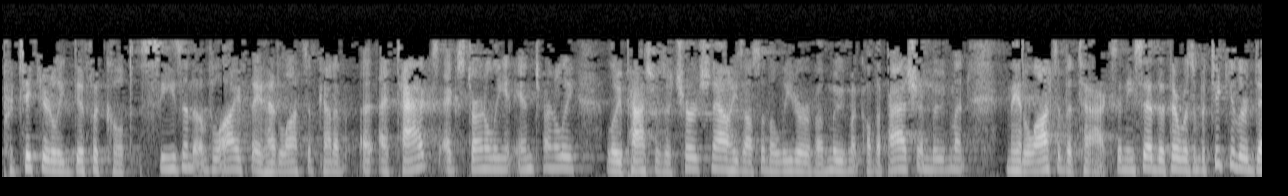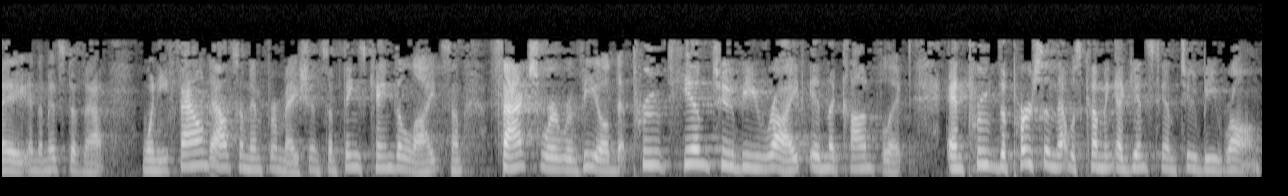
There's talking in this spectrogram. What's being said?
particularly difficult season of life, they'd had lots of kind of uh, attacks externally and internally. Louis pastors a church now. He's also the leader of a movement called the Passion Movement. And they had lots of attacks. And he said that there was a particular day in the midst of that when he found out some information, some things came to light, some facts were revealed that proved him to be right in the conflict and proved the person that was coming against him to be wrong.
